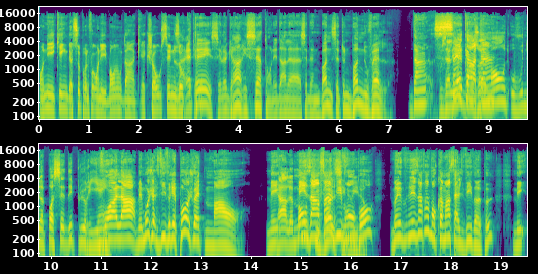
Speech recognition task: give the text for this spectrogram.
On est king de ça pour une fois qu'on est bon dans quelque chose. C'est nous autres. Arrêtez, c'est le grand reset. On est dans la. C'est une bonne, c'est une bonne nouvelle. dans Vous allez être 50 dans un monde où vous ne possédez plus rien. Voilà. Mais moi, je ne le vivrai pas, je vais être mort. Mais Regarde, le monde mes enfants ne veulent, le vivront lui, pas. Mais mes enfants vont commencer à le vivre un peu. Mais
